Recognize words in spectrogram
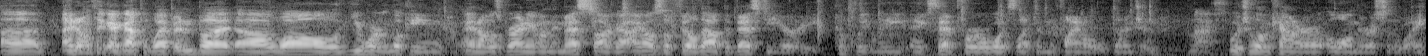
Uh, I don't think I got the weapon, but uh, while you weren't looking and I was grinding on the MS Saga, I also filled out the bestiary completely, except for what's left in the final dungeon, Nice. which we'll encounter along the rest of the way.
